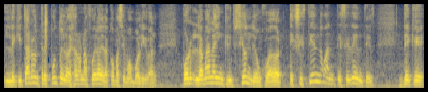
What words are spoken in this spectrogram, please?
le quitaron tres puntos y lo dejaron afuera de la Copa Simón Bolívar por la mala inscripción de un jugador, existiendo antecedentes de que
